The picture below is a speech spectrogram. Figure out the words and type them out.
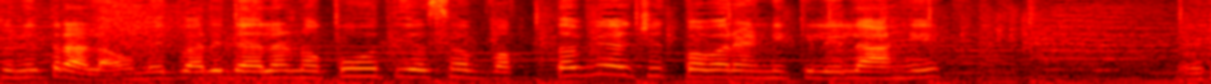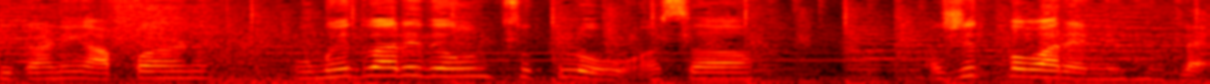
सुनेत्राला उमेदवारी द्यायला नको होती असं वक्तव्य अजित पवार यांनी केलेलं आहे. या ठिकाणी आपण उमेदवारी देऊन चुकलो असं अजित पवार यांनी म्हटलंय.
